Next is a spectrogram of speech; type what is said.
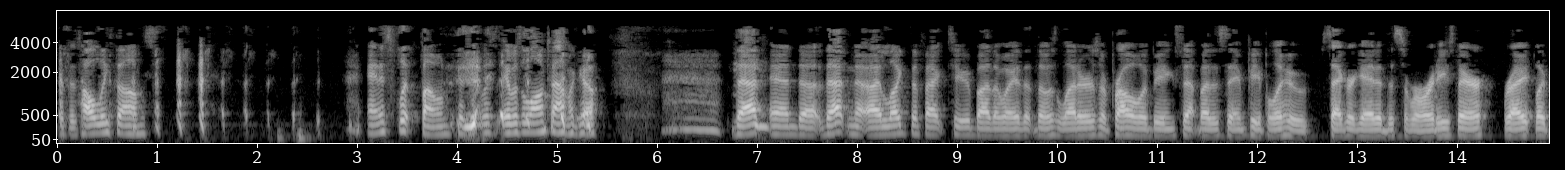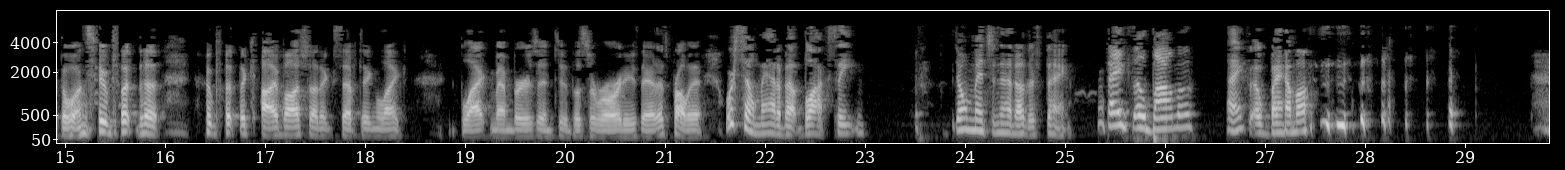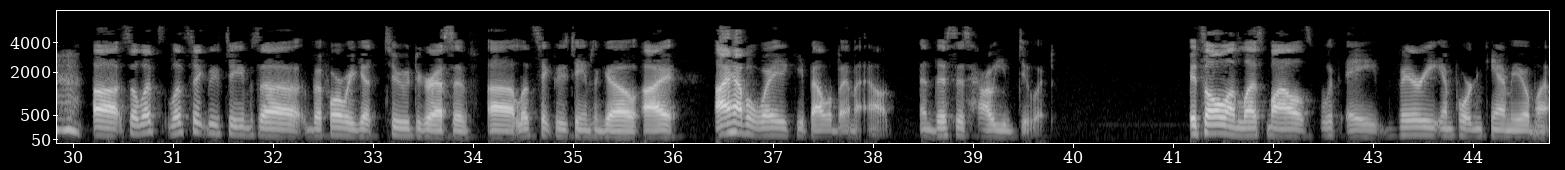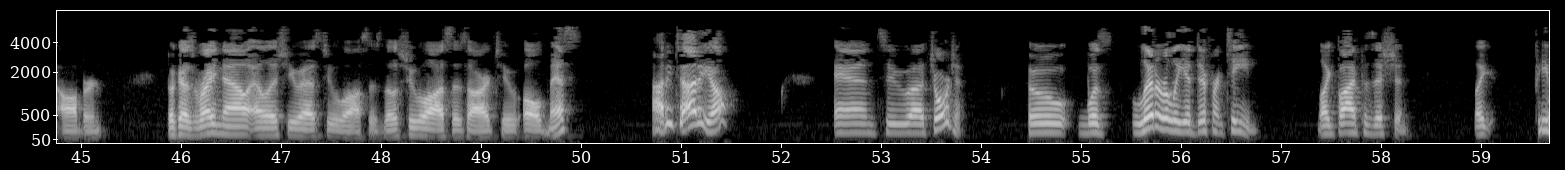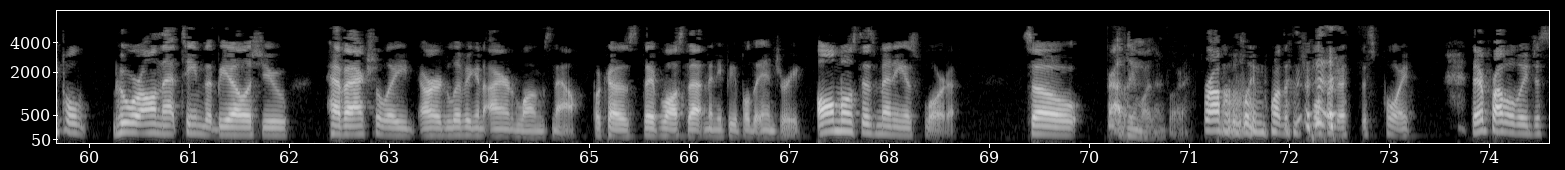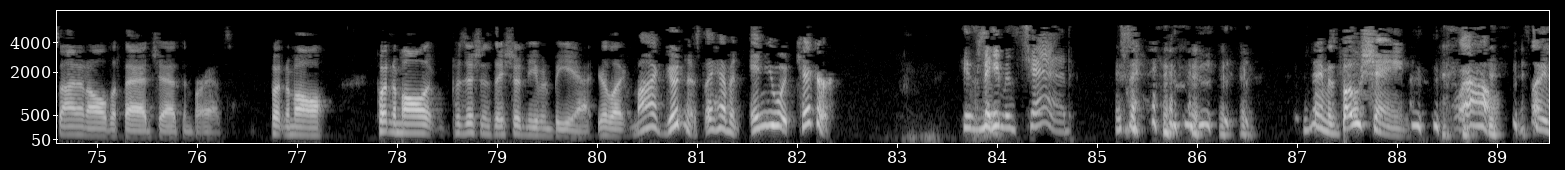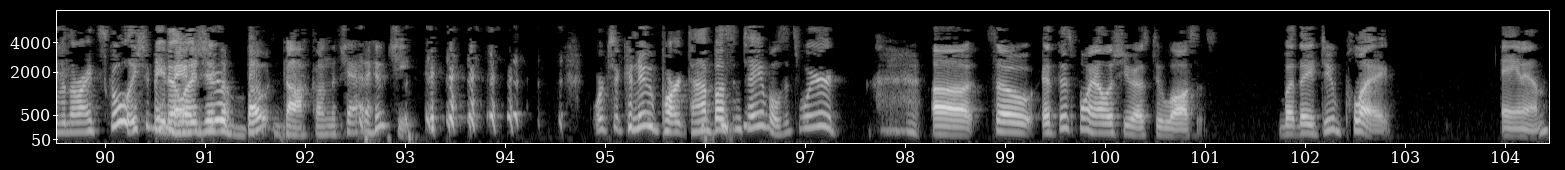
with his holy thumbs and his flip phone because it was it was a long time ago. That and uh, that I like the fact too, by the way, that those letters are probably being sent by the same people who segregated the sororities there, right? Like the ones who put the who put the kibosh on accepting like black members into the sororities there. That's probably it. We're so mad about block seating. Don't mention that other thing. Thanks, Obama. Thanks, Obama. uh, so let's let's take these teams uh, before we get too digressive. Uh, let's take these teams and go. I I have a way to keep Alabama out, and this is how you do it. It's all on Les Miles with a very important cameo by Auburn, because right now LSU has two losses. Those two losses are to Ole Miss, howdy toddy y'all, and to uh, Georgia, who was literally a different team, like by position. Like people who were on that team that beat LSU have actually are living in iron lungs now because they've lost that many people to injury, almost as many as Florida. So Probably more than Florida. probably more than Florida at this point. They're probably just signing all the Thad, Chads, and Brads, putting them all, putting them all at positions they shouldn't even be at. You're like, my goodness, they have an Inuit kicker. His name is Chad. His name, is Shane. Wow, it's not even the right school. He should be He at manages LSU. a boat dock on the Chattahoochee. Works at Canoe part time, busting tables. It's weird. Uh, so at this point, LSU has two losses, but they do play A and M,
